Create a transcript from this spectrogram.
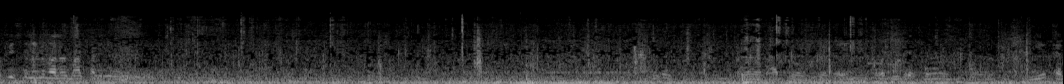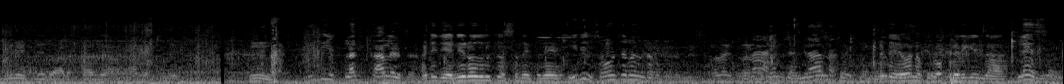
ఆఫీసులను వాళ్ళు మాట్లాడుతున్నారు. ఇది ప్లగ్ కాలేదు సార్. అంటే ఇది ఎన్ని రోజుల నుంచి వస్తుంది ఇక్కడే? ఇది సంవత్సరాల తరబడి అంటే ఏమైనా ఫ్లో పెరిగిందా? లేదు సార్.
